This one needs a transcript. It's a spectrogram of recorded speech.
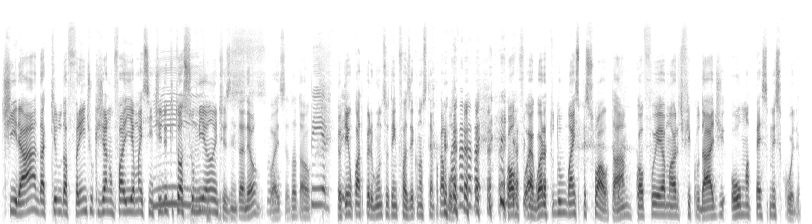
tirar daquilo da frente o que já não faria mais sentido e que tu assumia antes, entendeu? Ser total. Perfeito. Eu tenho quatro perguntas, eu tenho que fazer que o nosso tempo acabou. Vai, vai, vai. Qual foi- agora é tudo mais pessoal, tá? Qual foi a maior dificuldade ou uma péssima escolha?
